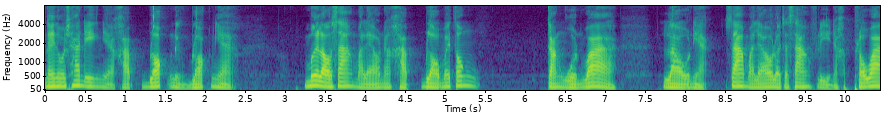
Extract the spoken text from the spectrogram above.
ใน Notion เองเนี่ยครับบล็อก1บล็อกเนี่ยเมื่อเราสร้างมาแล้วนะครับ เราไม่ต้องกังวลว่าเราเนี่ยสร้างมาแล้วเราจะสร้างฟรีนะครับ เพราะว่า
